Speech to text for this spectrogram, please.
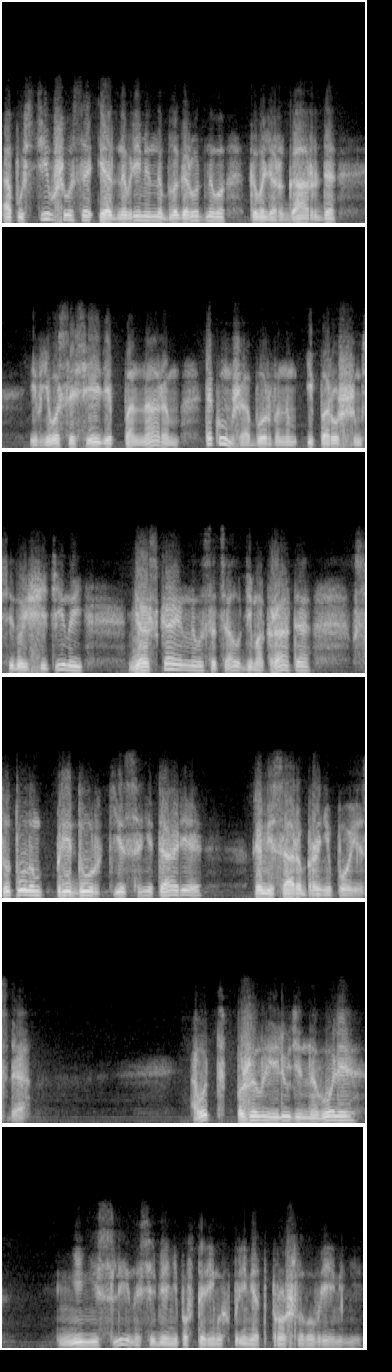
опустившегося и одновременно благородного кавалергарда, и в его соседе по нарам, таком же оборванном и поросшем седой щетиной, нераскаянного социал-демократа, в сутулом придурке санитария, комиссара бронепоезда. А вот пожилые люди на воле не несли на себе неповторимых примет прошлого времени.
